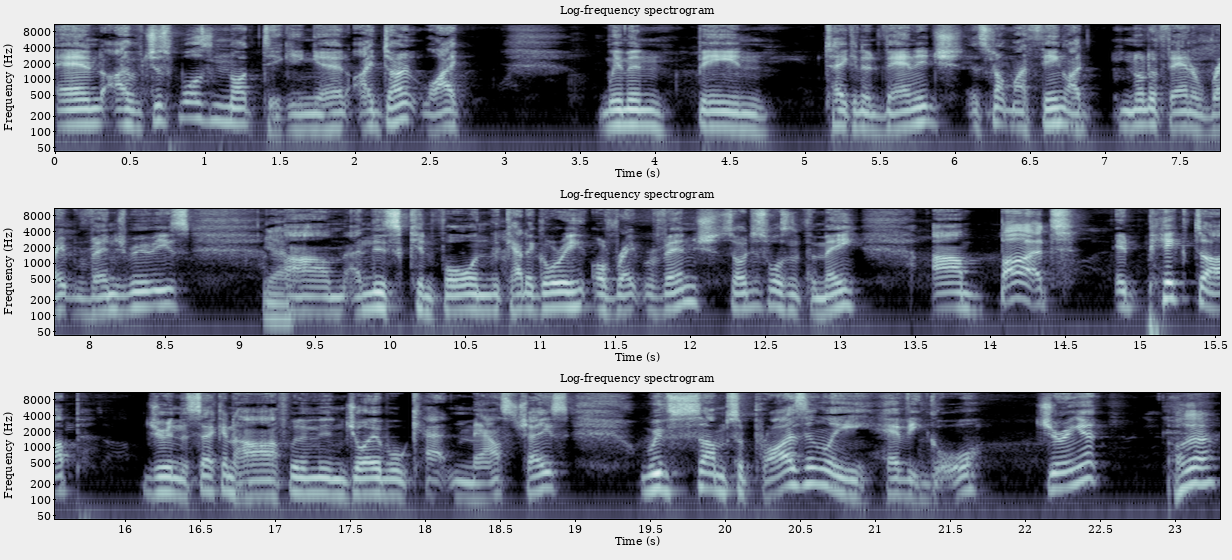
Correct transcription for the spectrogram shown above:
and I just was not digging it. I don't like women being taken advantage. It's not my thing. I'm not a fan of rape revenge movies. Yeah. Um, and this can fall in the category of rape revenge, so it just wasn't for me. Um, but it picked up during the second half with an enjoyable cat and mouse chase with some surprisingly heavy gore during it. okay.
